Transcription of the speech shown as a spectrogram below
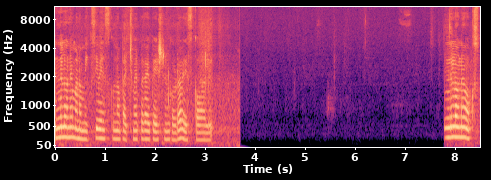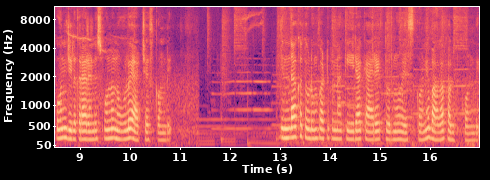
ఇందులోనే మనం మిక్సీ వేసుకున్న పచ్చిమిరపకాయ పేస్ట్ని కూడా వేసుకోవాలి. ఇందులోనే ఒక స్పూన్ జీలకర్ర రెండు స్పూన్లు నువ్వులు యాడ్ చేసుకోండి. ఇందాక తుడుము పట్టుకున్న కీరా క్యారెట్ తురుము వేసుకొని బాగా కలుపుకోండి.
